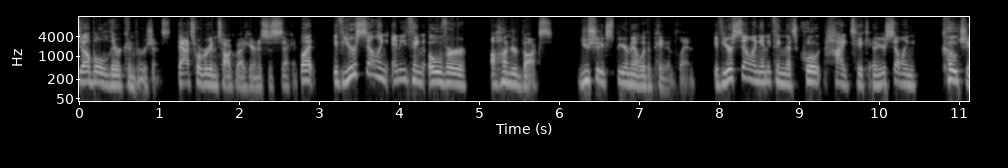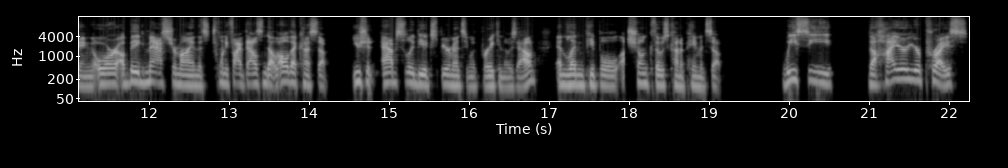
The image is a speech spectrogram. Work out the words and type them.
double their conversions. That's what we're going to talk about here in just a second. But if you're selling anything over a hundred bucks, you should experiment with a payment plan. If you're selling anything that's quote high ticket, you're selling coaching or a big mastermind that's $25,000, all that kind of stuff, you should absolutely be experimenting with breaking those out and letting people uh, chunk those kind of payments up. We see the higher your price,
